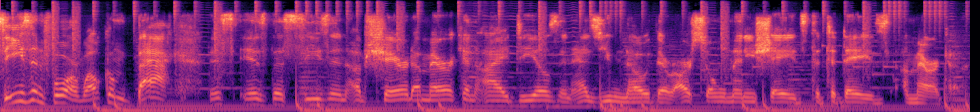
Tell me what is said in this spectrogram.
Season four, welcome back. This is the season of shared American ideals, and as you know, there are so many shades to today's America.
